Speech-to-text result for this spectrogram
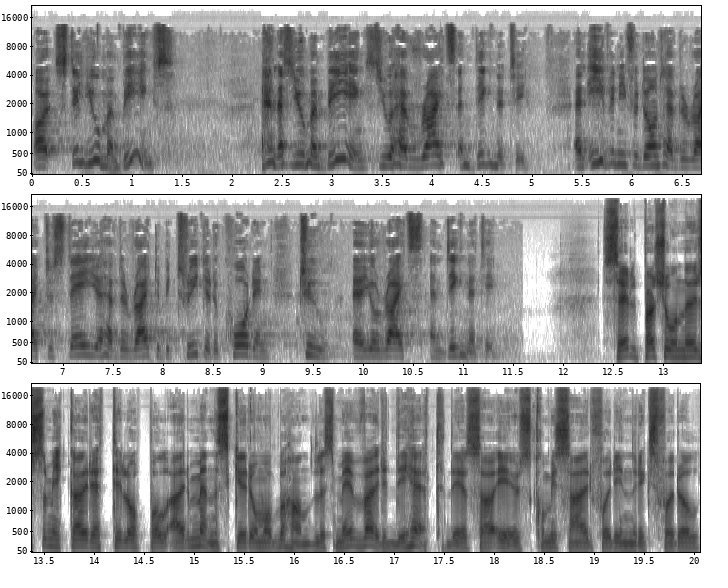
are still human beings. And as human beings, you have rights and dignity. And even if you don't have the right to stay, you have the right to be treated according to uh, your rights and dignity. Selv personer som ikke har rett til opphold er mennesker og må behandles med verdighet. Det sa EUs kommissær for innenriksforhold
